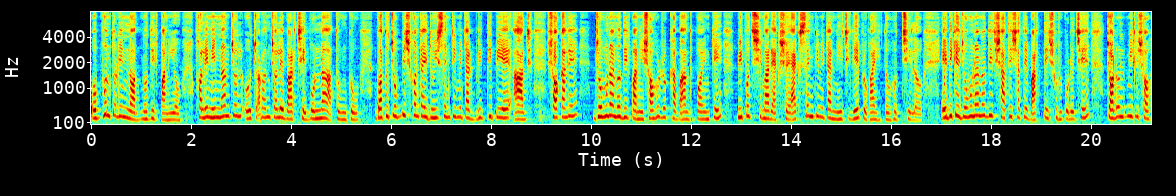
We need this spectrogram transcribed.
অভ্যন্তরীণ নদ নদীর পানীয়। ফলে নিম্নাঞ্চল ও চরাঞ্চলে বাড়ছে বন্যা আতঙ্ক। গত চব্বিশ ঘন্টায় দুই সেন্টিমিটার বৃদ্ধি পেয়ে আজ সকালে যমুনা নদীর পানি শহর রক্ষা বাঁধ পয়েন্টে বিপদসীমার একশো এক সেন্টিমিটার নিচ দিয়ে প্রবাহিত হচ্ছিল। এদিকে যমুনা নদীর সাথে সাথে বাড়তে শুরু করেছে চরলমিল সহ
